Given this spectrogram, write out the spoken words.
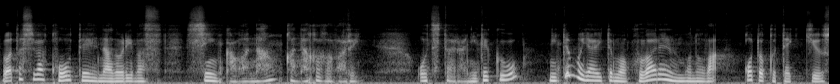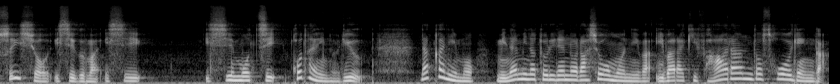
私は皇帝名乗ります。進化はなんか仲が悪い。落ちたら煮てくを煮ても焼いても食われるものは五徳鉄球水晶石熊石石餅古代の竜中にも南の砦の羅生門には茨城ファーランド草原が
